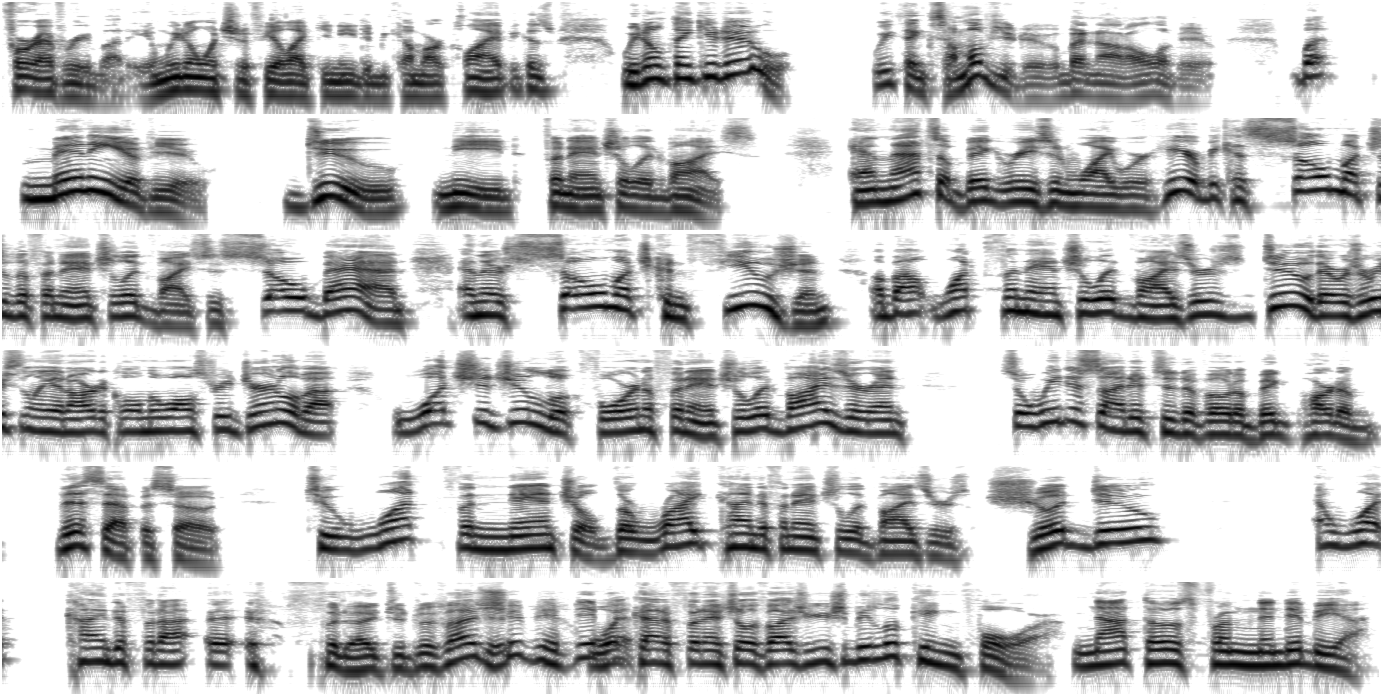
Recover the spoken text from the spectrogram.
for everybody and we don't want you to feel like you need to become our client because we don't think you do we think some of you do but not all of you but many of you do need financial advice and that's a big reason why we're here because so much of the financial advice is so bad and there's so much confusion about what financial advisors do. There was recently an article in the Wall Street Journal about what should you look for in a financial advisor and so we decided to devote a big part of this episode to what financial the right kind of financial advisors should do and what kind of uh, financial advisor Should be- what kind of financial advisor you should be looking for. Not those from Namibia.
